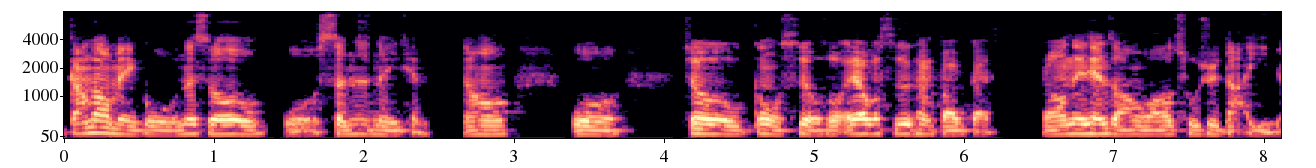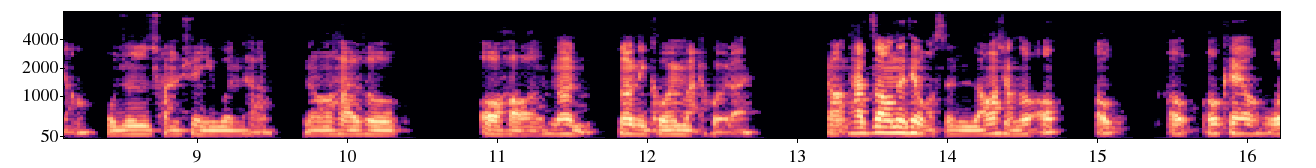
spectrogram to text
刚到美国那时候我生日那一天，然后我就跟我室友说，哎，要不试试看 Five Guys，然后那天早上我要出去打疫苗，我就是传讯一问他，然后他就说，哦好啊，那那你可不可以买回来？然后他知道那天我生日，然后想说，哦哦哦，OK 哦，我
